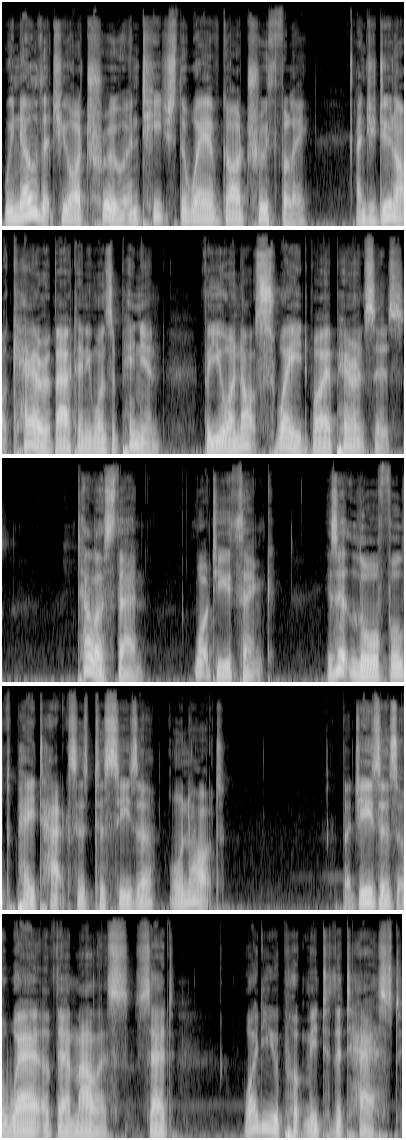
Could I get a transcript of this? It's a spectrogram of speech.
we know that you are true and teach the way of God truthfully, and you do not care about anyone's opinion, for you are not swayed by appearances. Tell us then, what do you think? Is it lawful to pay taxes to Caesar or not? But Jesus, aware of their malice, said, Why do you put me to the test?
